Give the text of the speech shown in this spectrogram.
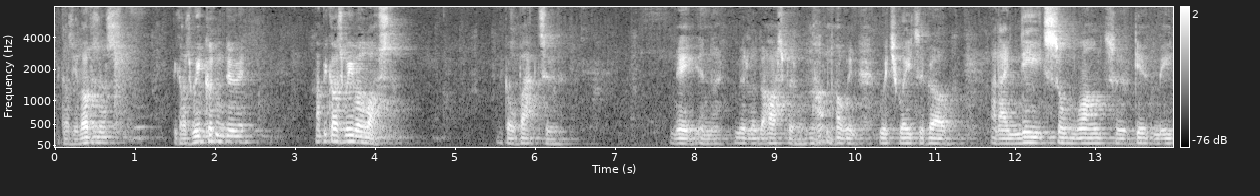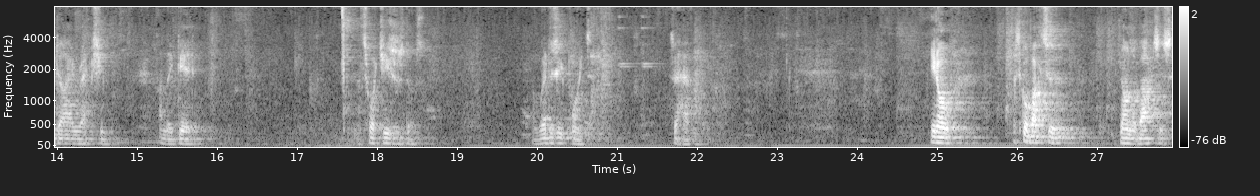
Because he loves us, because we couldn't do it, and because we were lost. We go back to me in the middle of the hospital, not knowing which way to go and I need someone to give me direction. And they did. That's what Jesus does. And where does he point? To heaven. You know, let's go back to John the Baptist.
